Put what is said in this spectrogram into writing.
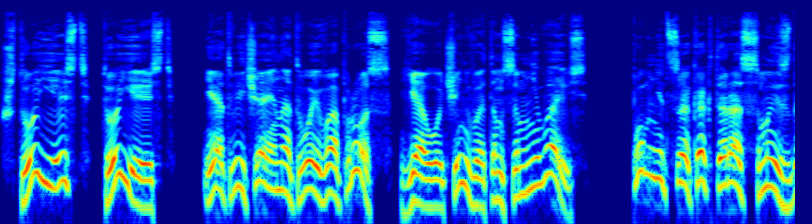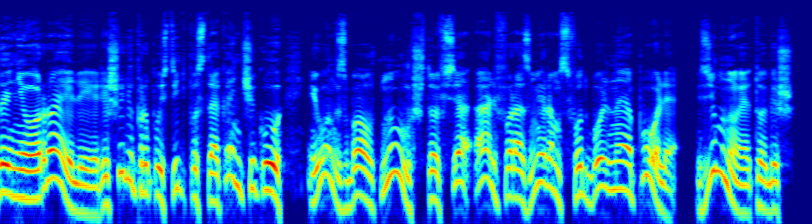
Что есть, то есть. И отвечая на твой вопрос, я очень в этом сомневаюсь. Помнится, как-то раз мы с Дэнни О'Райли решили пропустить по стаканчику, и он сболтнул, что вся альфа размером с футбольное поле, земное, то бишь.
